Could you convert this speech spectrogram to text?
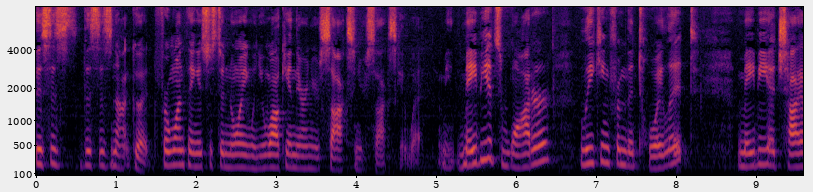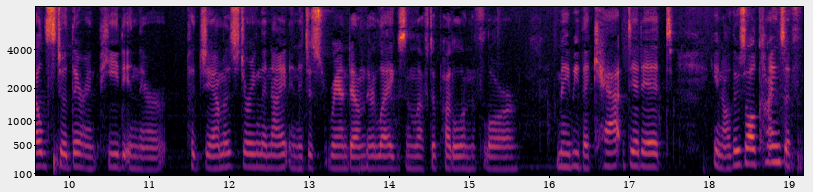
this is this is not good. For one thing, it's just annoying when you walk in there and your socks and your socks get wet. I mean, maybe it's water leaking from the toilet. Maybe a child stood there and peed in their pajamas during the night and it just ran down their legs and left a puddle on the floor. Maybe the cat did it. You know, there's all kinds of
